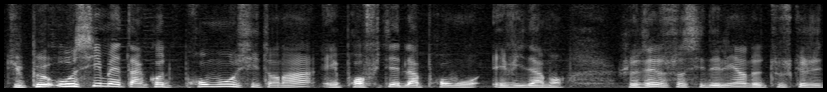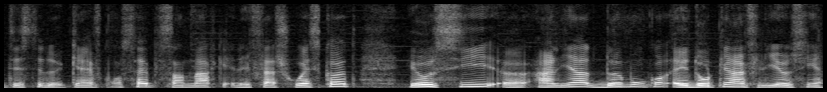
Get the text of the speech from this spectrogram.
Tu peux aussi mettre un code promo si tu en as un et profiter de la promo, évidemment. Je te laisse aussi des liens de tout ce que j'ai testé de KF Concept, Sandmark et les Flash Westcott et aussi euh, un lien de mon compte, et d'autres liens affiliés aussi, hein,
